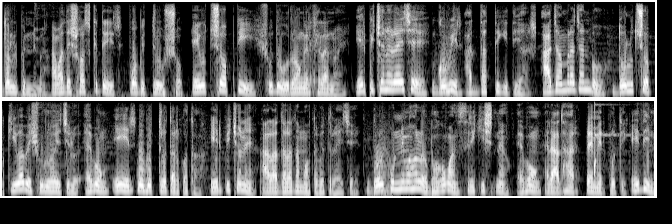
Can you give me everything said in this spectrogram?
দোল পূর্ণিমা আমাদের সংস্কৃতির পবিত্র উৎসব। এই উৎসবটি শুধু রঙের খেলা নয়, এর পিছনে রয়েছে গভীর আধ্যাত্মিক ইতিহাস। আজ আমরা জানব দোল উৎসব কীভাবে শুরু হয়েছিল এবং এর পবিত্রতার কথা। এর পিছনে আলাদা আলাদা মতভেদ রয়েছে। দোল পূর্ণিমা হলো ভগবান শ্রীকৃষ্ণ এবং রাধার প্রেমের প্রতীক। এই দিন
